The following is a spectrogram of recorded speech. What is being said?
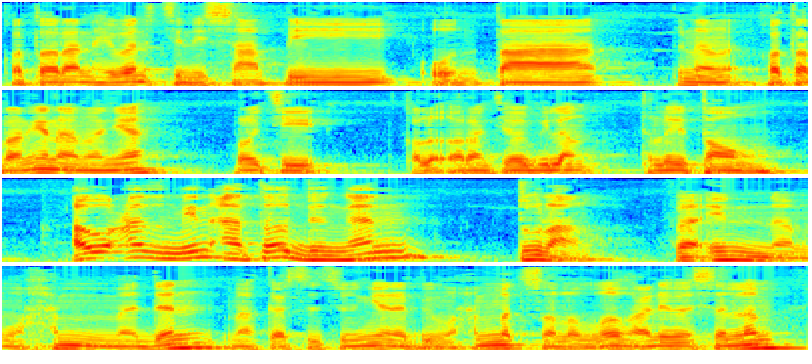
kotoran hewan jenis sapi, unta, kotorannya namanya roji. Kalau orang Jawa bilang teletong. Au azmin atau dengan tulang. Fa inna Muhammadan maka sesungguhnya Nabi Muhammad sallallahu alaihi wasallam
